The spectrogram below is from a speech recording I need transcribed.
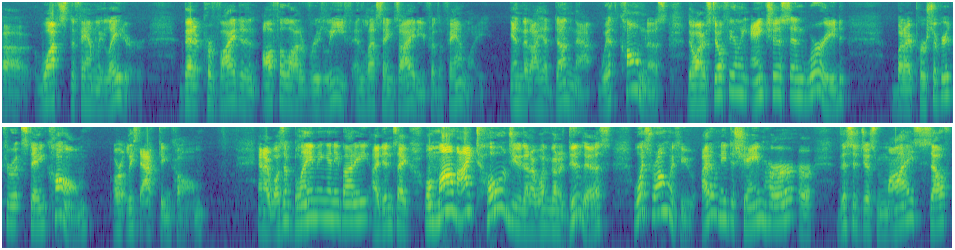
uh, watched the family later, that it provided an awful lot of relief and less anxiety for the family in that I had done that with calmness, though I was still feeling anxious and worried, but I persevered through it, staying calm, or at least acting calm. And I wasn't blaming anybody. I didn't say, Well, mom, I told you that I wasn't going to do this. What's wrong with you? I don't need to shame her, or this is just my self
